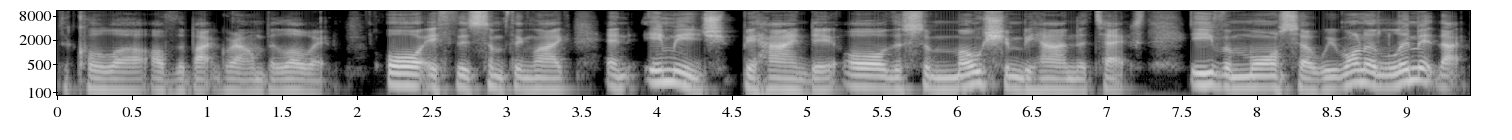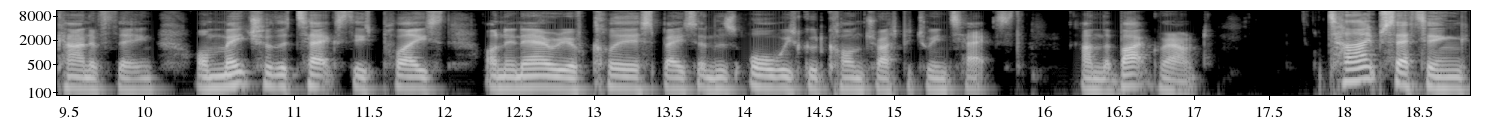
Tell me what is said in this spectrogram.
the color of the background below it. Or if there's something like an image behind it or there's some motion behind the text, even more so. We want to limit that kind of thing or make sure the text is placed on an area of clear space and there's always good contrast between text and the background. Typesetting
